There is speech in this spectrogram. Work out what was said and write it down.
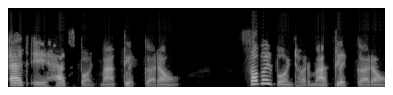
एड a हाश बन्डमा क्लिक गरौँ। सबै बन्डहरुमा क्लिक गरौँ।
